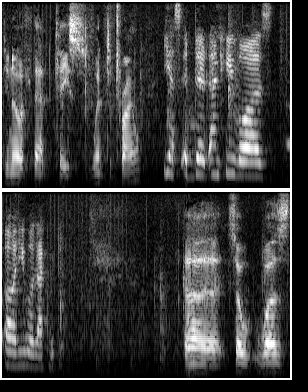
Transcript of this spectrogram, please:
do you know if that case went to trial? yes it did and he was uh, he was acquitted Uh, So was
